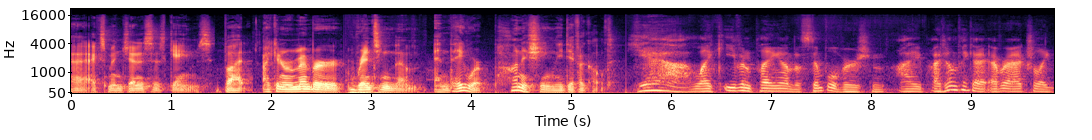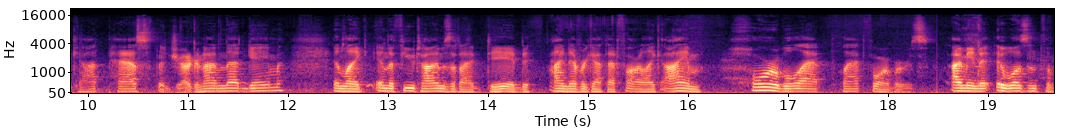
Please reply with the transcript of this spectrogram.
uh, X Men Genesis games, but I can remember renting them, and they were punishingly difficult. Yeah, like even playing on the simple version, I I don't think I ever actually got past the Juggernaut in that game. And like in the few times that I did, I never got that far. Like I am horrible at platformers. I mean, it, it wasn't the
